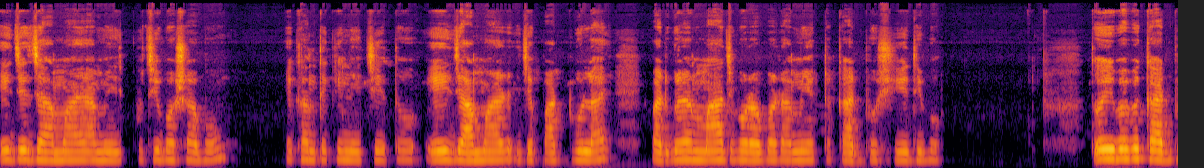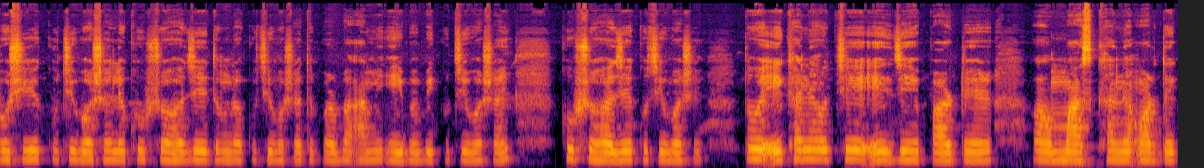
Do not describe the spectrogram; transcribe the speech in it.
এই যে জামায় আমি কুচি বসাবো এখান থেকে নিচে, তো এই জামার যে পাটগুলায় পাটগুলার মাঝ বরাবর আমি একটা কাঠ বসিয়ে দিব। তো এইভাবে কাঠ বসিয়ে কুচি বসালে খুব সহজেই তোমরা কুচি বসাতে পারবা, আমি এইভাবেই কুচি বসাই, খুব সহজে কুচি বসে। তো এখানে হচ্ছে এই যে পার্টের মাঝখানে অর্ধেক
